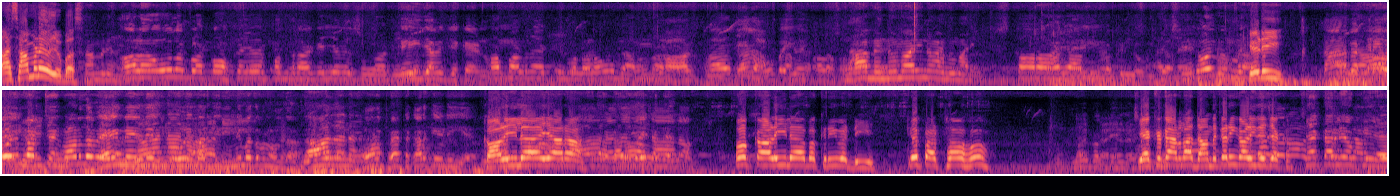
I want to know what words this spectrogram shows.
ਆ ਸਾਹਮਣੇ ਹੋ ਜਾਓ ਬਸ। ਸਾਹਮਣੇ ਆਲਾ ਉਹ ਤਾਂ ਬੜਾ ਕੋਕ ਕਹੀ 15 ਕਹੀ ਜਾਵੇ 16 ਕਹੀ ਕਈ ਜਾਵੇ। ਜੇ ਕਹਿਣ ਨੂੰ। ਆਪਾਂ ਤਾਂ ਇੱਕ ਹੀ ਬੋਲਣਾ ਉਹ ਗੱਲ ਉਹਦਾ ਆ ਆ ਕਹਿੰਦਾ ਉਹ ਬਾਈ ਓਏ। ਨਾ ਮੈਨੂੰ ਮਾਰੀ ਨਾ ਇਹਨੂੰ ਮਾਰੀ। 17000 ਦੀ ਬੱਕਰੀ ਹੋ ਗਈ। ਕੋਈ ਕਿਹੜੀ? ਲਾਲ ਬੱਕਰੀ ਕੋਈ ਮਰਜ਼ੀ ਫੜ ਲਵੇ। ਨਹੀਂ ਨਹੀਂ ਨਹੀਂ ਨਾ, ਕੋਈ ਨਾ, ਮਰਜ਼ੀ ਨਹੀਂ। ਮਤਲਬ ਹੁੰਦਾ। ਲਾ ਲੈਣਾ ਹੁਣ ਫਿੱਟ ਕਰ ਕਿਹੜੀ ਹੈ? ਕਾਲੀ ਲੈ ਯਾਰ। ਉਹ ਕਾਲੀ ਲੈ ਬੱਕਰੀ ਵੱਡੀ। ਕਿ ਪਾਠਾ ਉਹ? ਚੈੱਕ ਕਰ ਲੈ ਦੰਦ ਕਰੀ ਕਾਲੀ ਦੇ ਚੈੱਕ ਚੈੱਕ ਕਰ ਲਿਓ ਓਕੇ ਹੈ।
